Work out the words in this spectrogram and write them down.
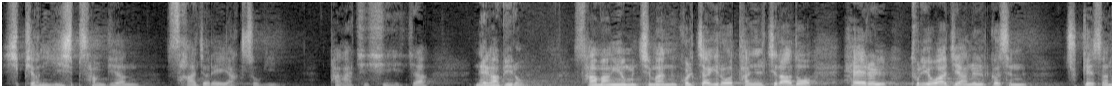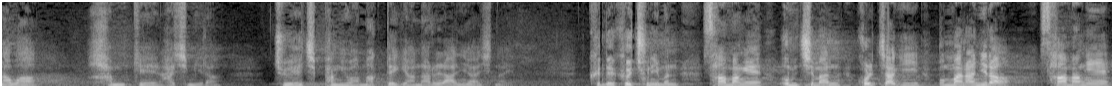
시편 23편 4절의 약속이 다 같이 시작. 내가 비록 사망의 음침한 골짜기로 다닐지라도 해를 두려워하지 않을 것은 주께서 나와 함께 하심이라. 주의 지팡이와 막대기가 나를 아니하시나요? 근데 그 주님은 사망의 음침한 골짜기뿐만 아니라 사망의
